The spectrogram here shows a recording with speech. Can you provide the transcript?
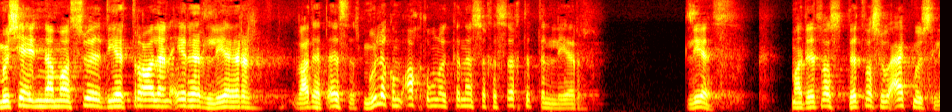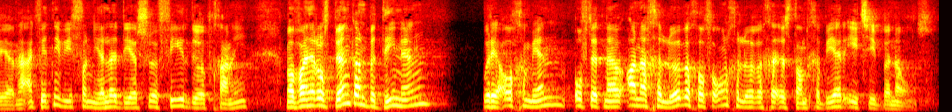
Moes jy nou maar so deur trial and error leer wat dit is. Dit is moeilik om 800 kinders se gesigte te leer lees. Maar dit was dit was hoe ek moes leer. Nou ek weet nie wie van julle deur so vier doop gaan nie, maar wanneer ons dink aan bediening oor die algemeen of dit nou aan 'n gelowige of 'n ongelowige is, dan gebeur ietsie binne ons.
